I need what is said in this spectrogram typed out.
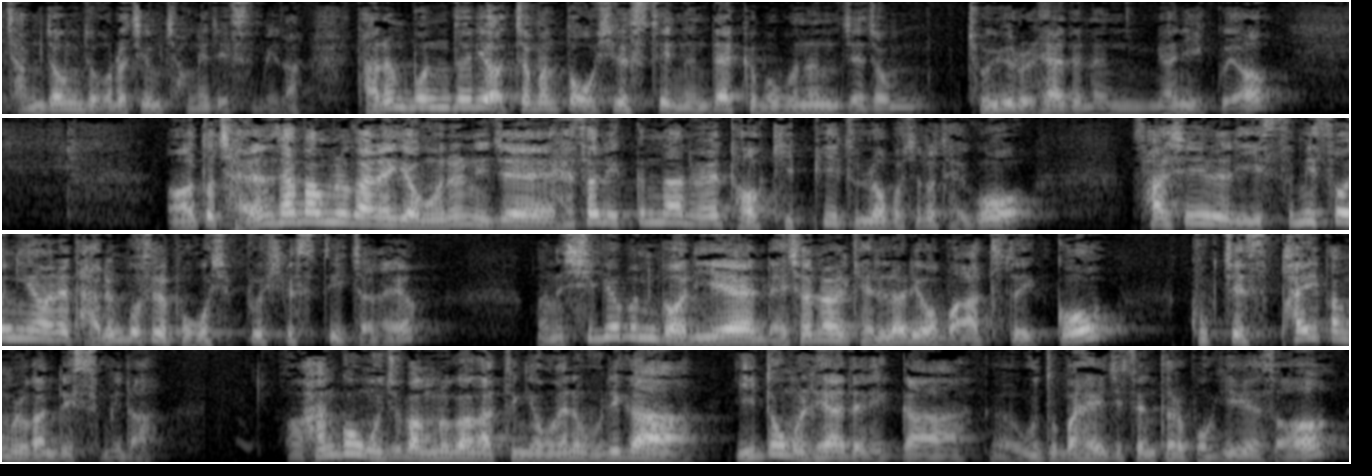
잠정적으로 지금 정해져 있습니다. 다른 분들이 어쩌면 또 오실 수도 있는데 그 부분은 이제 좀 조율을 해야 되는 면이 있고요. 어, 또 자연사박물관의 경우는 이제 해설이 끝난 후에 더 깊이 둘러보셔도 되고 사실 이 스미소니언의 다른 곳을 보고 싶으실 수도 있잖아요. 10여 분 거리에 내셔널 갤러리 오브 아트도 있고 국제 스파이 박물관도 있습니다. 어, 항공우주박물관 같은 경우에는 우리가 이동을 해야 되니까 그 우드바 헤이지 센터를 보기 위해서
